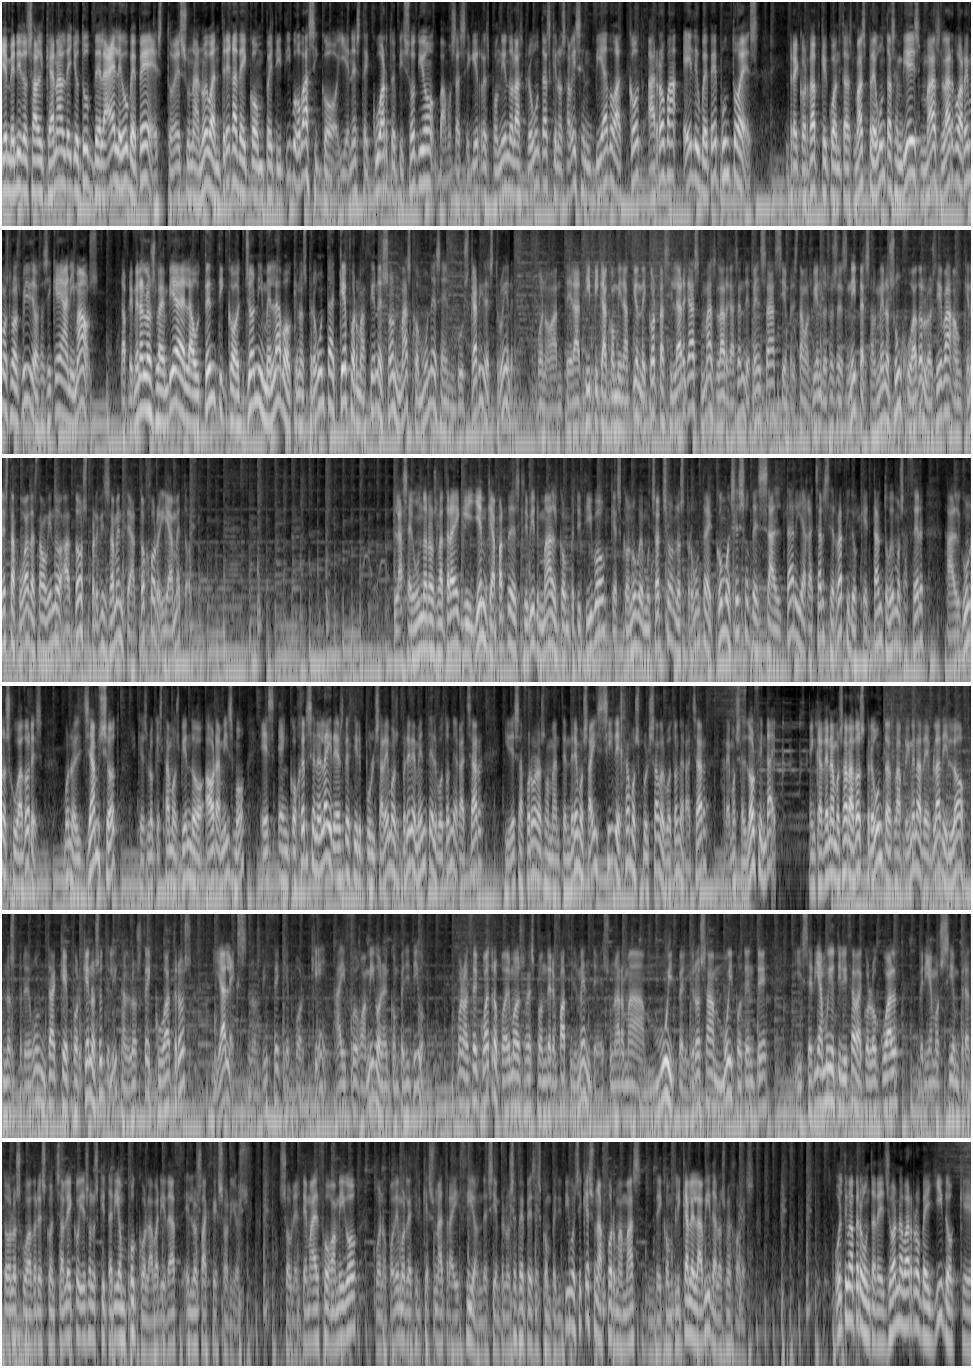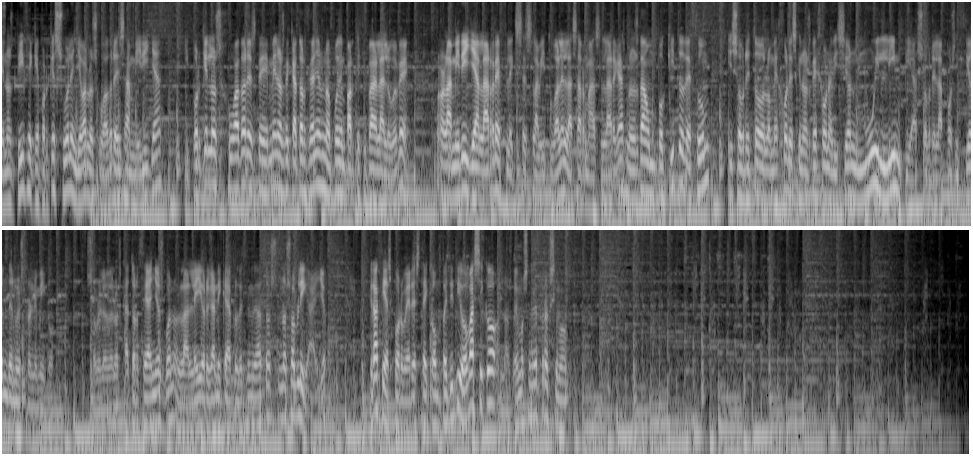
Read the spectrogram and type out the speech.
Bienvenidos al canal de YouTube de la LVP, esto es una nueva entrega de competitivo básico y en este cuarto episodio vamos a seguir respondiendo las preguntas que nos habéis enviado a cod.lvp.es. Recordad que cuantas más preguntas enviéis, más largo haremos los vídeos, así que animaos. La primera nos la envía el auténtico Johnny Melavo, que nos pregunta qué formaciones son más comunes en buscar y destruir. Bueno, ante la típica combinación de cortas y largas, más largas en defensa, siempre estamos viendo esos snipers, al menos un jugador los lleva, aunque en esta jugada estamos viendo a dos precisamente, a Tohor y a Method. La segunda nos la trae Guillem, que aparte de escribir mal competitivo, que es con V muchacho, nos pregunta de cómo es eso de saltar y agacharse rápido, que tanto vemos hacer a algunos jugadores. Bueno, el jump shot, que es lo que estamos viendo ahora mismo, es encogerse en el aire, es decir, pulsaremos brevemente el botón de agachar y de esa forma nos mantendremos ahí. Si dejamos pulsado el botón de agachar, haremos el Dolphin Dive. Encadenamos ahora dos preguntas. La primera de Bloody Love nos pregunta que por qué no se utilizan los C4s y Alex nos dice que por qué hay fuego amigo en el competitivo. Bueno, el C4 podemos responder fácilmente, es un arma muy peligrosa, muy potente y sería muy utilizada, con lo cual veríamos siempre a todos los jugadores con chaleco y eso nos quitaría un poco la variedad en los accesorios. Sobre el tema del fuego amigo, bueno, podemos decir que es una tradición de siempre los FPS competitivos y que es una forma más de complicarle la vida a los mejores. Última pregunta de Joan Navarro Bellido, que nos dice que por qué suelen llevar los jugadores a mirilla y por qué los jugadores de menos de 14 años no pueden participar en la LVP. Bueno, la mirilla, la reflex es la habitual en las armas largas, nos da un poquito de zoom y sobre todo lo mejor es que nos deja una visión muy limpia sobre la posición de nuestro enemigo. Sobre lo de los 14 años, bueno, la ley orgánica de protección de datos nos obliga a ello. Gracias por ver este competitivo básico, nos vemos en el próximo.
